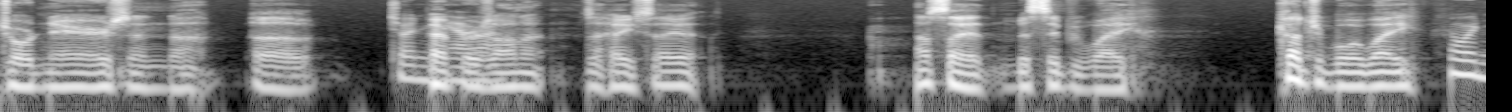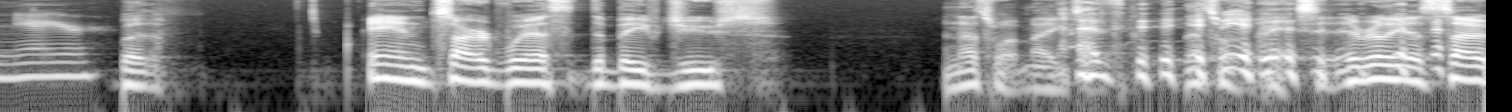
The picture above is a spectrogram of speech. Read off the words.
Jordanaires and uh, uh, peppers on it. Is that how you say it? I'll say it Mississippi way, country boy way Jordan Yair. but and served with the beef juice, and that's what makes it. That's, it. That's what makes it. It really is. So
